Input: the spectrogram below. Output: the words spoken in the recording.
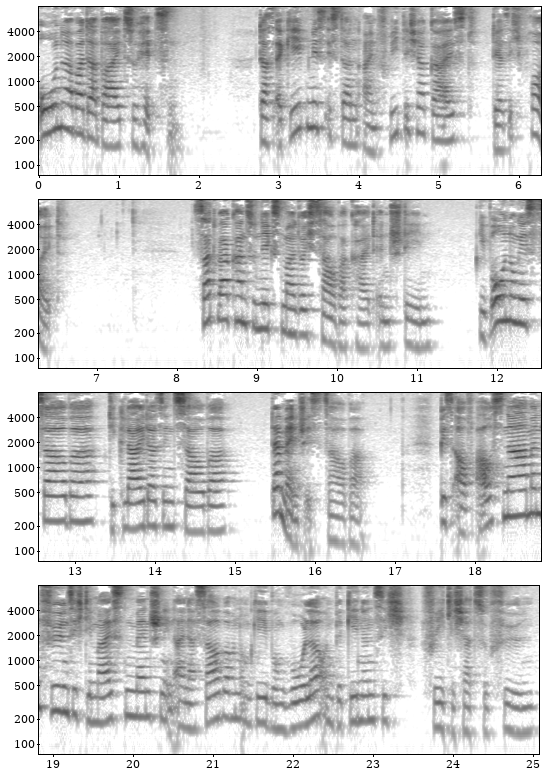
ohne aber dabei zu hetzen. Das Ergebnis ist dann ein friedlicher Geist, der sich freut. Sattva kann zunächst mal durch Sauberkeit entstehen. Die Wohnung ist sauber, die Kleider sind sauber, der Mensch ist sauber. Bis auf Ausnahmen fühlen sich die meisten Menschen in einer sauberen Umgebung wohler und beginnen sich friedlicher zu fühlen.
